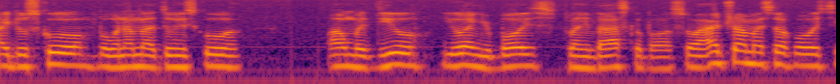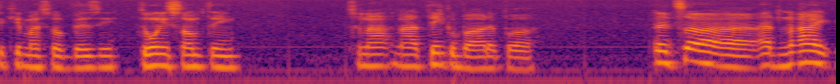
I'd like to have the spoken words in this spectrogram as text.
I do school but when I'm not doing school I'm with you you and your boys playing basketball. So I try myself always to keep myself busy doing something to not not think about it but it's uh at night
